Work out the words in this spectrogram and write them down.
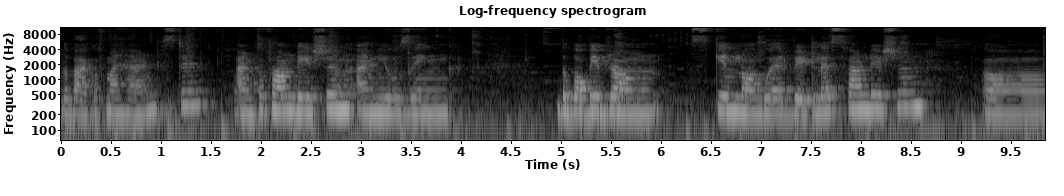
the back of my hand still. And for foundation I'm using the Bobbi Brown Skin Longwear Weightless Foundation. Uh,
